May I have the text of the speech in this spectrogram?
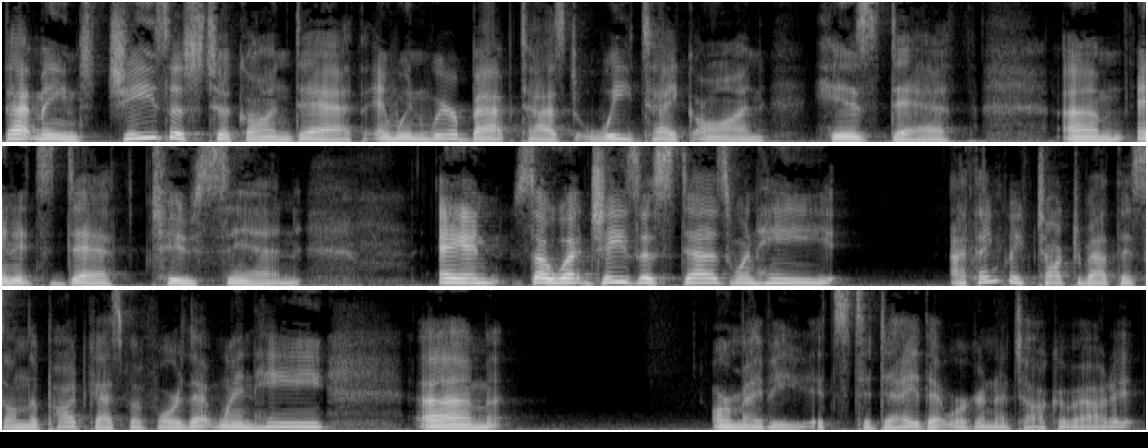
That means Jesus took on death, and when we're baptized, we take on his death, um, and it's death to sin. And so, what Jesus does when he, I think we've talked about this on the podcast before, that when he, um, or maybe it's today that we're going to talk about it.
